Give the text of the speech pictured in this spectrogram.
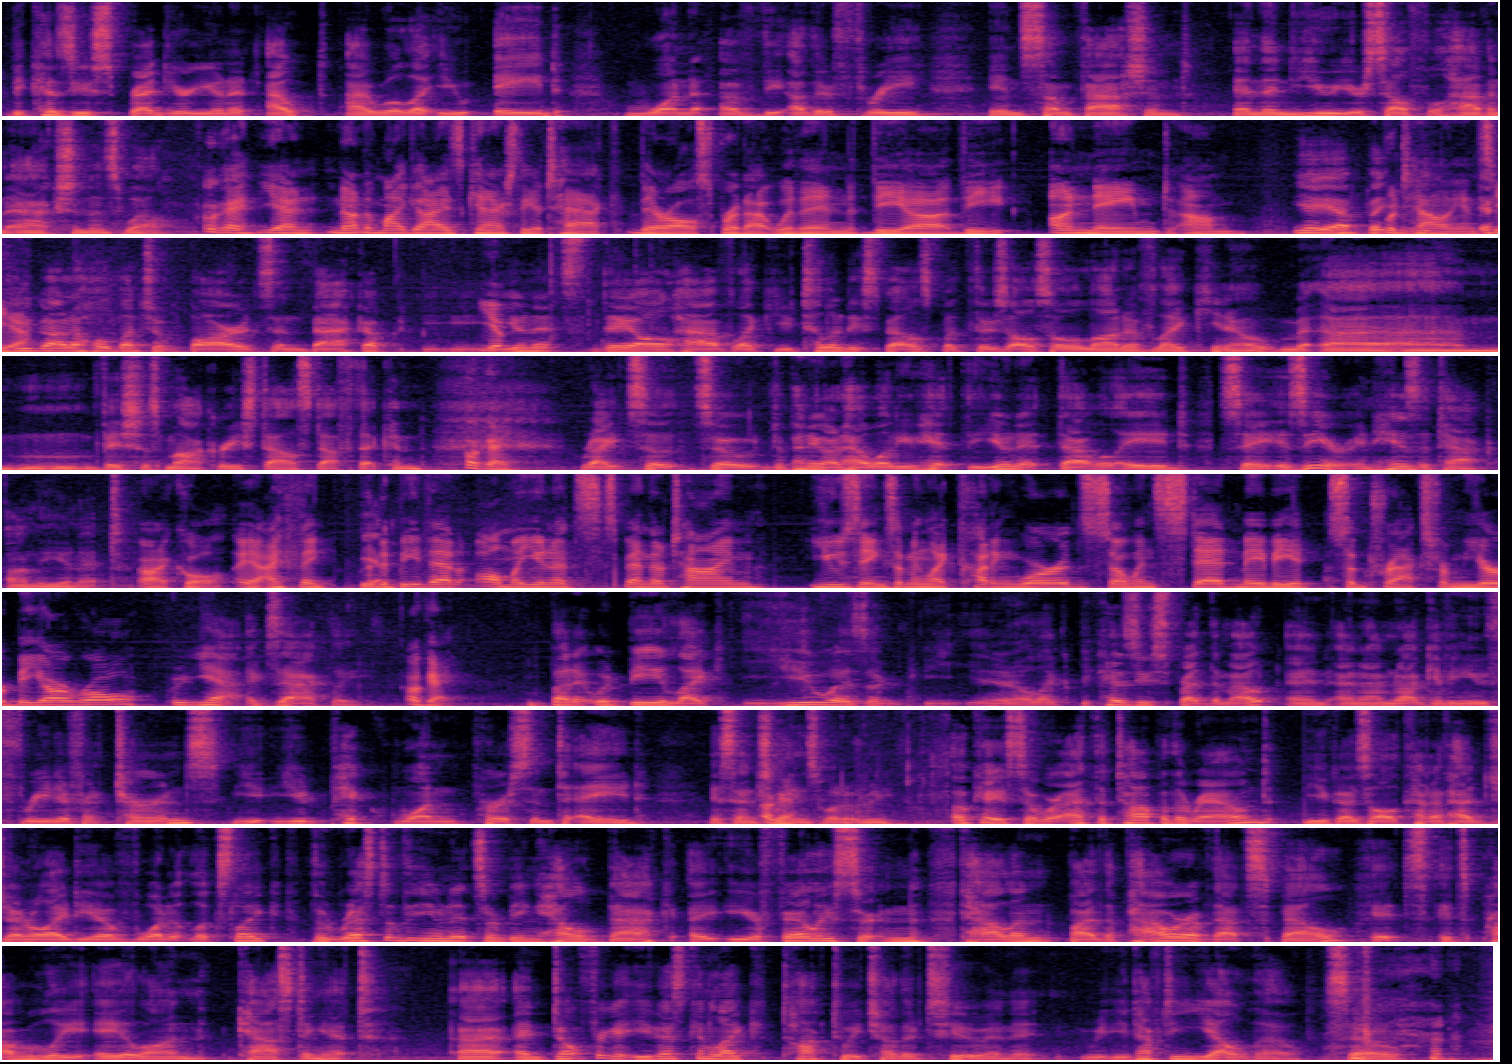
Because you spread your unit out, I will let you aid one of the other three in some fashion, and then you yourself will have an action as well. Okay, yeah, none of my guys can actually attack. They're all spread out within the uh, the unnamed. Um, Yeah, yeah, but Battalions, if yeah. you got a whole bunch of bards and backup y- Yep. units, they all have like utility spells, but there's also a lot of like you know uh, um, vicious mockery style stuff that can. okay, Right. So so depending on how well you hit the unit, that will aid say Ezzir in his attack on the unit. all right, cool. Yeah, I think Yeah. would it be that all my units spend their time using something like cutting words, so instead maybe it subtracts from your BR roll. Yeah, exactly. Okay, but it would be like you as a you know like because you spread them out and and i'm not giving you three different turns you, you'd pick one person to aid essentially Okay. is what it would be okay so we're at the top of the round you guys all kind of had general idea of what it looks like the rest of the units are being held back uh, you're fairly certain talon by the power of that spell it's it's probably Aelon casting it uh, and don't forget, you guys can like talk to each other too, and it, you'd have to yell though. So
